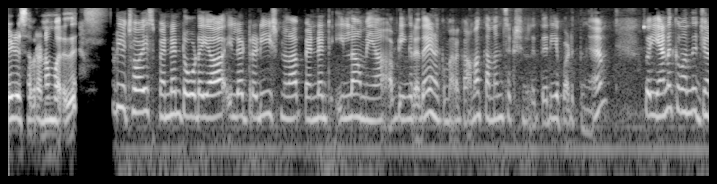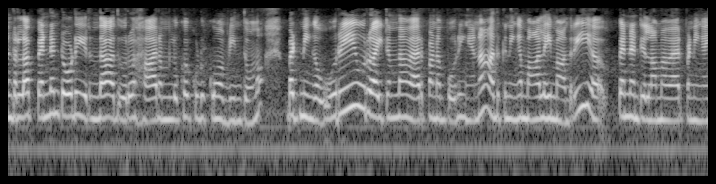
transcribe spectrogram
ஏழு சவரனும் வருது. உங்களுடைய சாய்ஸ் பெண்டன்ட்டோடயா, இல்லை ட்ரெடிஷ்னலாக பெண்டன்ட் இல்லாமையா அப்படிங்கிறத எனக்கு மறக்காமல் கமெண்ட் செக்ஷனில் தெரியப்படுத்துங்க. ஸோ எனக்கு வந்து ஜென்ரலாக பெண்டன்ட்டோடு இருந்தால் அது ஒரு ஹாரம் லுக்கை கொடுக்கும் அப்படின்னு தோணும். பட் நீங்கள் ஒரே ஒரு ஐட்டம் தான் வேர் பண்ண போகிறீங்கன்னா அதுக்கு நீங்கள் மாலை மாதிரி பெண்டன்ட் இல்லாமல் வேர் பண்ணீங்க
